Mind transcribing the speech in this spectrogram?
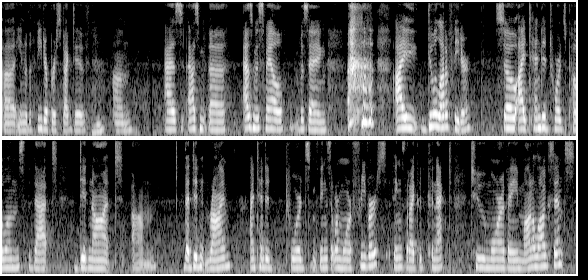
uh, you know the theater perspective, mm-hmm. um, as as uh, as Miss Mail was saying, I do a lot of theater, so I tended towards poems that did not um, that didn't rhyme. I tended towards things that were more free verse, things that I could connect to more of a monologue sense,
